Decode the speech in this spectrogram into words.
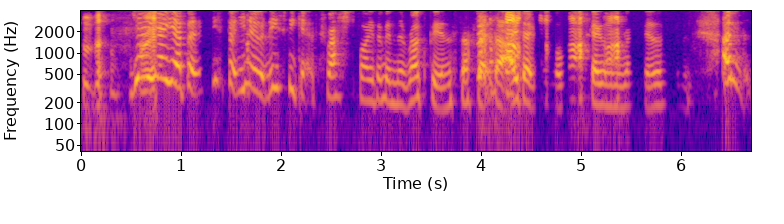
to the French. yeah, yeah, yeah. But at least, but you know, at least we get thrashed by them in the rugby and stuff like that. I don't know what's going on in the rugby. at the moment. Um,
